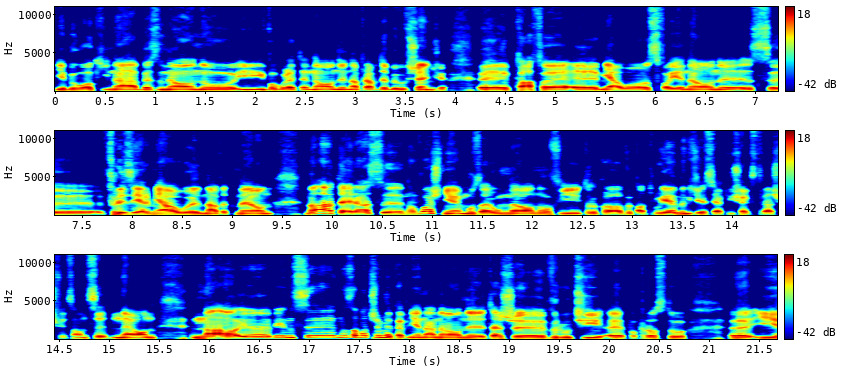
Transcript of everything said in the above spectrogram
Nie było kina bez neonu i w ogóle te neony naprawdę były wszędzie. Kafe miało swoje neony, fryzjer miał nawet neon. No a teraz, no właśnie, Muzeum Neonów i tylko wypatrujemy, gdzie jest jakiś ekstra świecący neon. No więc no zobaczymy, pewnie na neony też wróci po prostu i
